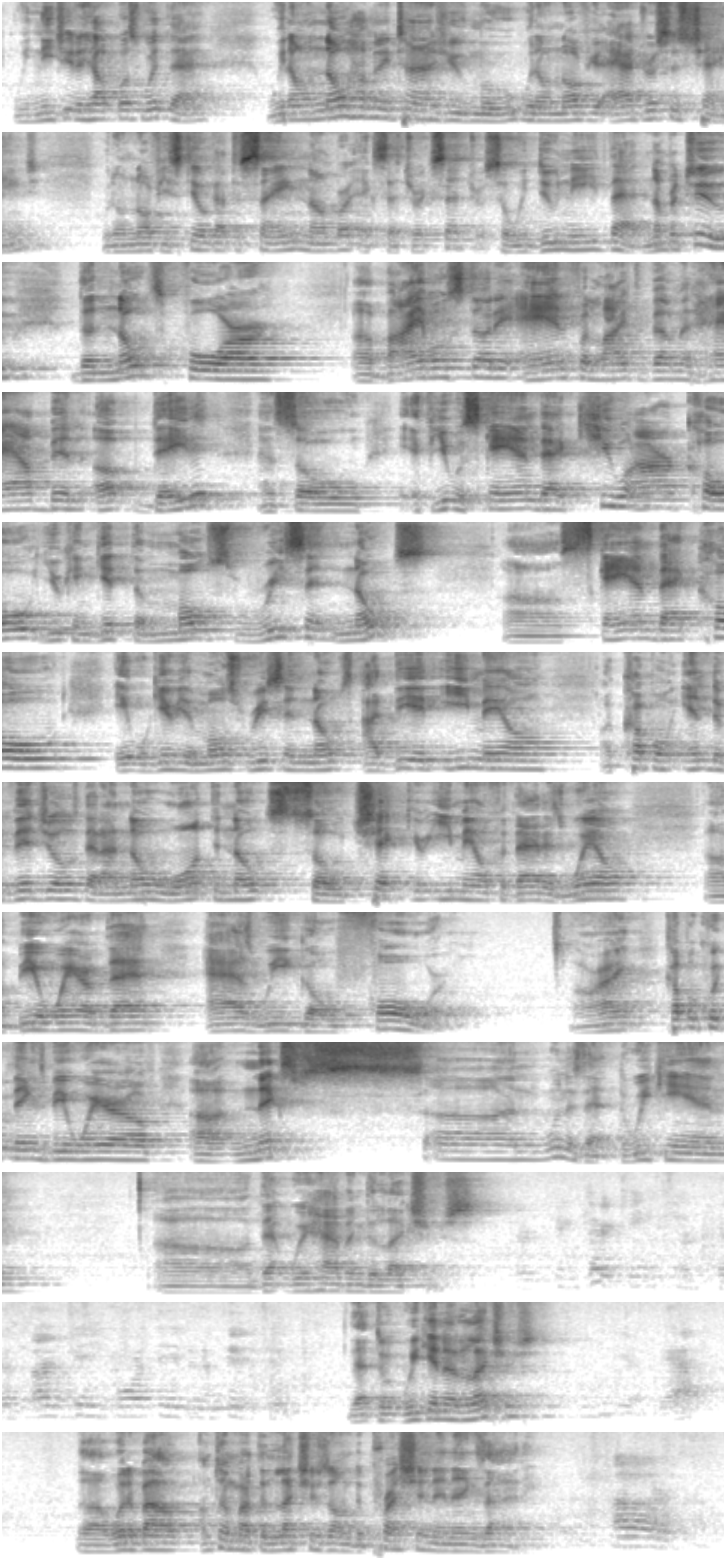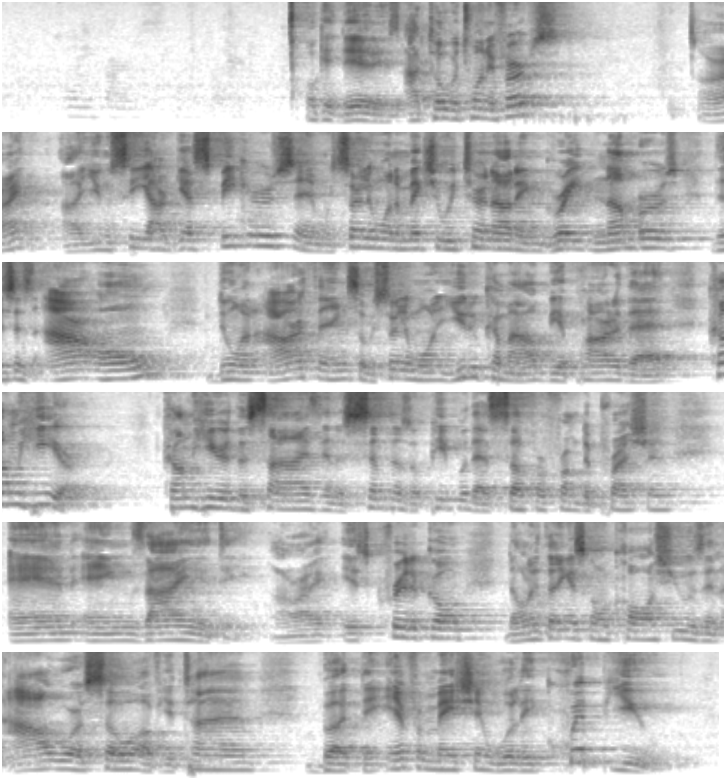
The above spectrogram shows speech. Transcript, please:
we need you to help us with that. We don't know how many times you've moved. We don't know if your address has changed. We don't know if you still got the same number, et cetera, et cetera. So we do need that. Number two, the notes for uh, Bible study and for life development have been updated. And so if you would scan that QR code, you can get the most recent notes. Uh, scan that code, it will give you the most recent notes. I did email a couple individuals that I know want the notes, so check your email for that as well. Uh, be aware of that as we go forward. All right, a couple quick things to be aware of. Uh, next, uh, when is that? The weekend uh, that we're having the lectures. 13th, That the weekend of the lectures? Uh, what about, I'm talking about the lectures on depression and anxiety. Okay, there it is. October 21st. All right. Uh, you can see our guest speakers, and we certainly want to make sure we turn out in great numbers. This is our own, doing our thing, so we certainly want you to come out, be a part of that. Come here. Come hear the signs and the symptoms of people that suffer from depression and anxiety. All right. It's critical. The only thing it's going to cost you is an hour or so of your time, but the information will equip you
